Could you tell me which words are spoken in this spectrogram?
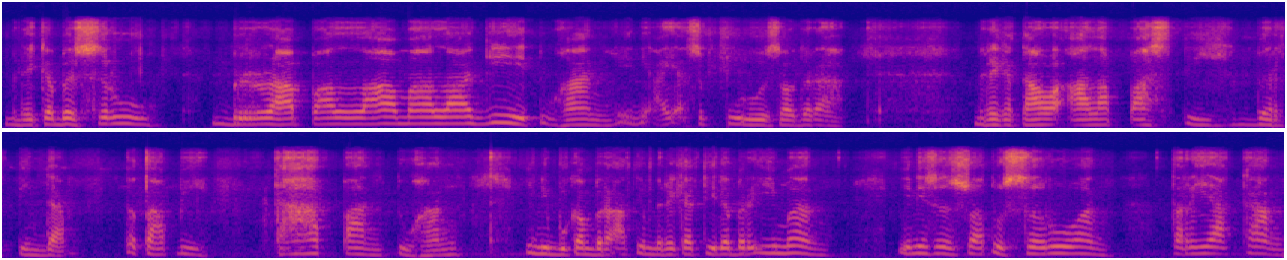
mereka berseru, berapa lama lagi Tuhan? Ini ayat 10 saudara. Mereka tahu Allah pasti bertindak. Tetapi kapan Tuhan? Ini bukan berarti mereka tidak beriman. Ini sesuatu seruan, teriakan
